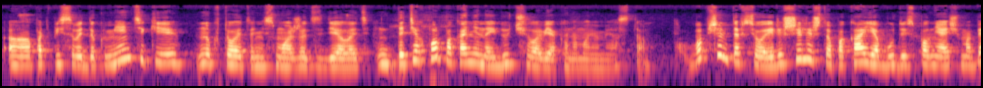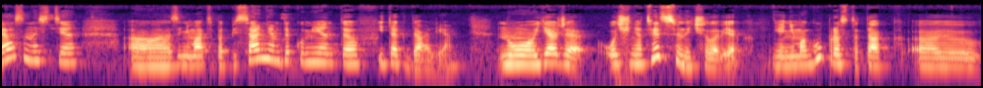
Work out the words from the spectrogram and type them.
а, подписывать документики, ну, кто это не сможет сделать, до тех пор, пока не найдут человека на мое место. В общем-то, все. И решили, что пока я буду исполняющим обязанности, заниматься подписанием документов и так далее. Но я же очень ответственный человек. Я не могу просто так э,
